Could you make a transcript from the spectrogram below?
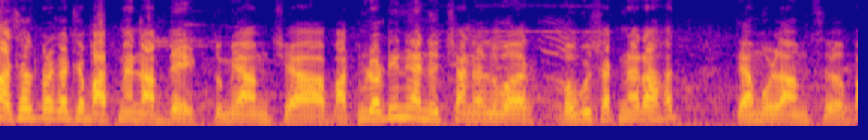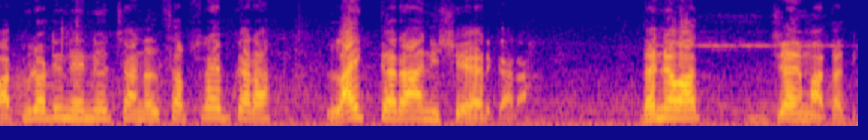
अशाच प्रकारच्या बातम्यांना अपडेट तुम्ही आमच्या बातमी डॉट इन या न्यूज चॅनलवर बघू शकणार आहात. त्यामुळं आमचं बातमी डॉट इन हे न्यूज चॅनल सबस्क्राईब करा लाईक करा आणि शेअर करा. धन्यवाद. जय माता दी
